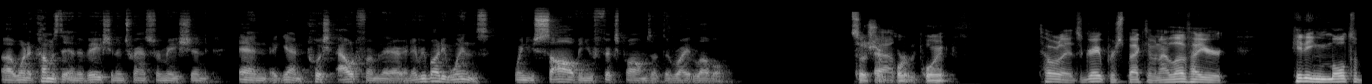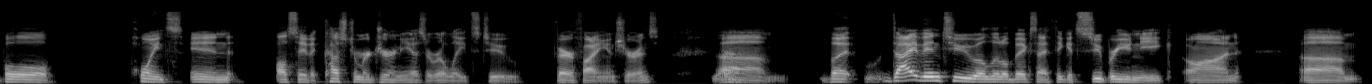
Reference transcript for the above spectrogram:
uh, when it comes to innovation and transformation, and again, push out from there, and everybody wins when you solve and you fix problems at the right level. Such yeah. an important point. Totally, it's a great perspective, and I love how you're hitting multiple points in I'll say the customer journey as it relates to verifying insurance. Yeah. Um, but dive into a little bit because I think it's super unique on um,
